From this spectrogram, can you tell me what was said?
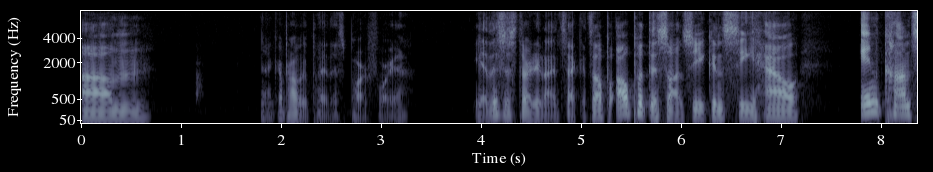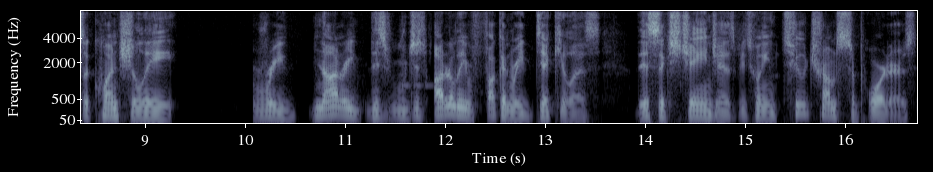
Um, I could probably play this part for you. Yeah, this is 39 seconds. I'll I'll put this on so you can see how inconsequentially re non re this just utterly fucking ridiculous this exchange is between two Trump supporters,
